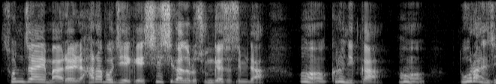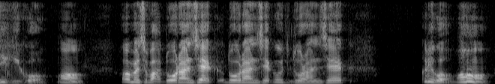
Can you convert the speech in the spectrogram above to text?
손자의 말을 할아버지에게 실시간으로 중계하셨습니다. 어, 그러니까, 어, 노란색이고, 어, 하면서 봐. 노란색, 노란색, 노란색. 그리고, 어,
